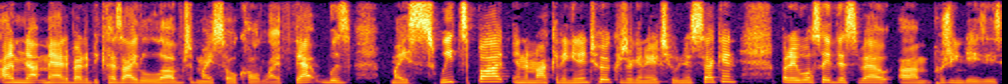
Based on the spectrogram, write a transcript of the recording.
I'm not mad about it because I loved my so-called life. That was my sweet spot. And I'm not going to get into it because we're going to get to it in a second. But I will say this about um, Pushing Daisies.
